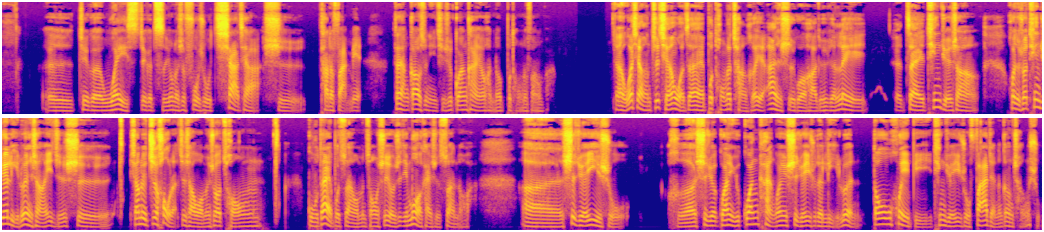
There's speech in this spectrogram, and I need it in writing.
呃，这个 ways 这个词用的是复数，恰恰是它的反面。他想告诉你，其实观看有很多不同的方法。呃，我想之前我在不同的场合也暗示过哈，就是人类呃在听觉上或者说听觉理论上一直是相对滞后的，至少我们说从古代不算，我们从十九世纪末开始算的话，呃，视觉艺术和视觉关于观看关于视觉艺术的理论都会比听觉艺术发展的更成熟。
